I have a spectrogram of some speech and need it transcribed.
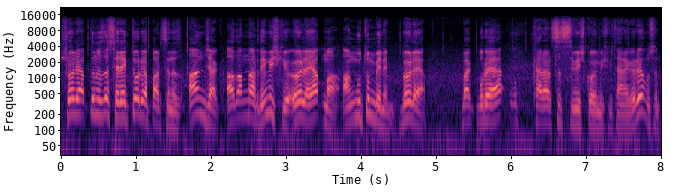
şöyle yaptığınızda selektör yaparsınız. Ancak adamlar demiş ki öyle yapma. Angutum benim. Böyle yap. Bak buraya kararsız switch koymuş bir tane görüyor musun?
